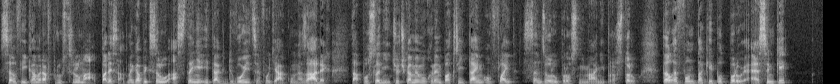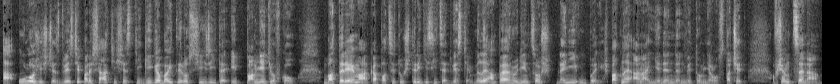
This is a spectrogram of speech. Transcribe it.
Selfie kamera v průstřelu má 50 megapixelů a stejně i tak dvojice foťáků na zádech. Ta poslední čočka mimochodem patří Time of Flight senzoru pro snímání prostoru. Telefon taky podporuje eSIMky, a úložiště z 256 GB rozšíříte i paměťovkou. Baterie má kapacitu 4200 mAh, což není úplně špatné a na jeden den by to mělo stačit. Ovšem cena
